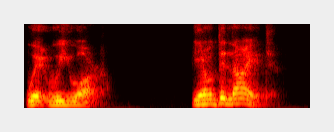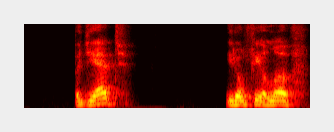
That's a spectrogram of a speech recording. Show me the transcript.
where, where you are. You don't deny it. But yet, you don't feel love.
